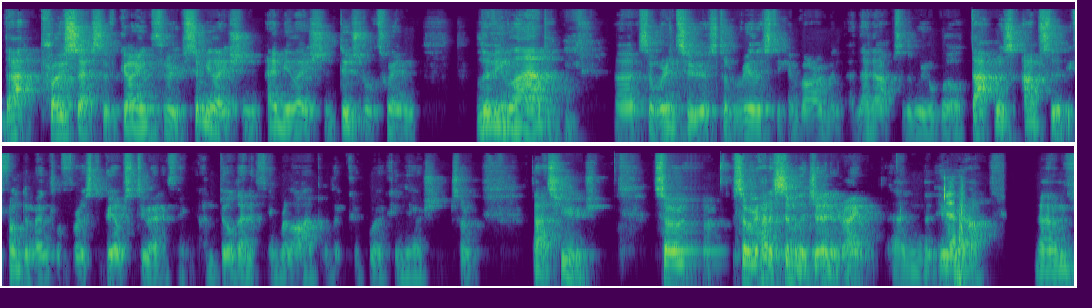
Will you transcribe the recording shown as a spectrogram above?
that process of going through simulation, emulation, digital twin, living lab. Uh, so we're into a sort of realistic environment and then out to the real world. That was absolutely fundamental for us to be able to do anything and build anything reliable that could work in the ocean. So that's huge. So so we had a similar journey, right? And here yeah. we are. Um,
